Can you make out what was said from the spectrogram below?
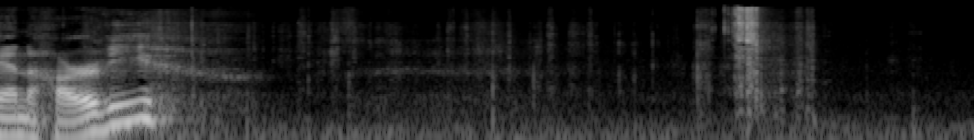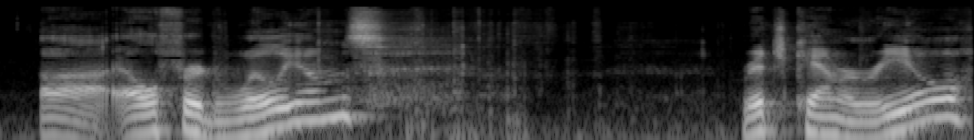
Ken Harvey. Uh, Alfred Williams. Rich Camarillo.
